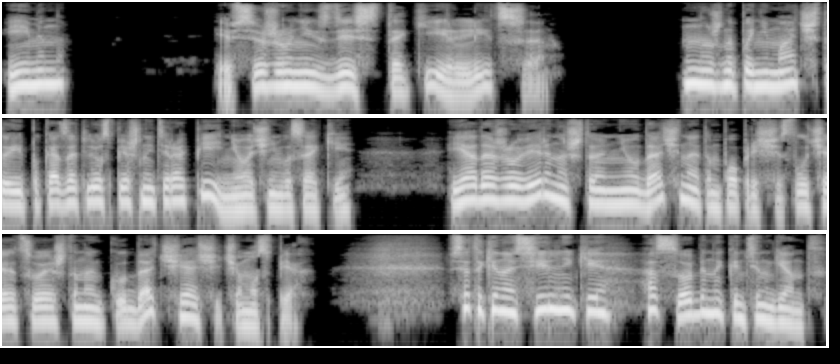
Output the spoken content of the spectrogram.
Именно. И все же у них здесь такие лица. Нужно понимать, что и показатели успешной терапии не очень высоки. Я даже уверена, что неудачи на этом поприще случаются у Эштона куда чаще, чем успех. Все-таки насильники — особенный контингент.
